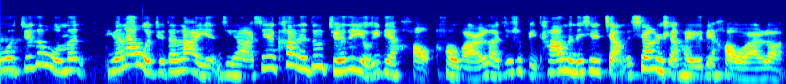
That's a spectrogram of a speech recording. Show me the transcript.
我觉得我们。原来我觉得辣眼睛啊，现在看的都觉得有一点好好玩了，就是比他们那些讲的相声还有点好玩了，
